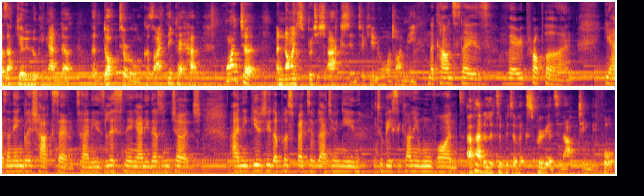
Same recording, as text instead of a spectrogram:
Was actually looking at the, the doctor role because I think I have quite a, a nice British accent, if you know what I mean. The counselor is very proper and he has an English accent and he's listening and he doesn't judge and he gives you the perspective that you need to basically move on. I've had a little bit of experience in acting before.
